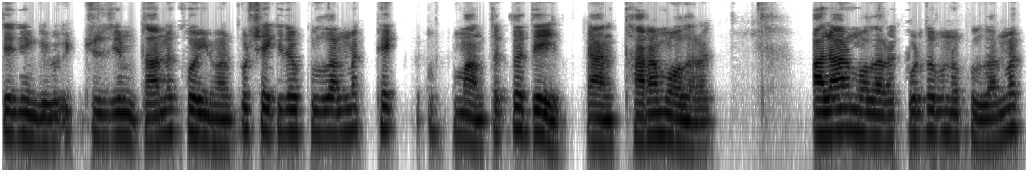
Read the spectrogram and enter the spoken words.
dediğim gibi 320 tane coin var. Bu şekilde kullanmak pek mantıklı değil. Yani tarama olarak. Alarm olarak burada bunu kullanmak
